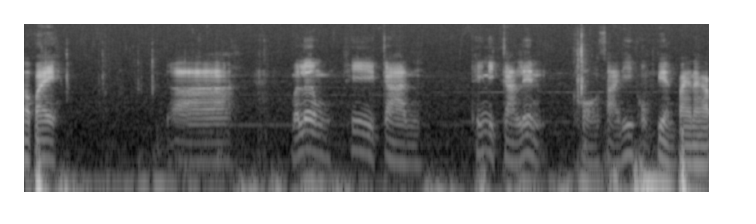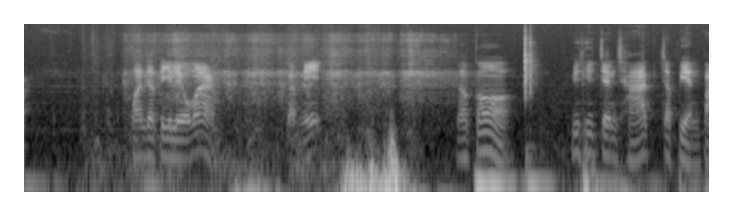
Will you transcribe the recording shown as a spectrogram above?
ต่อไปมาเริ่มที่การเทคนิคการเล่นของสายที่ผมเปลี่ยนไปนะครับ มันจะตีเร็วมากแบบนี้ แล้วก็วิธีเจนชาร์จจะเปลี่ยนไป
